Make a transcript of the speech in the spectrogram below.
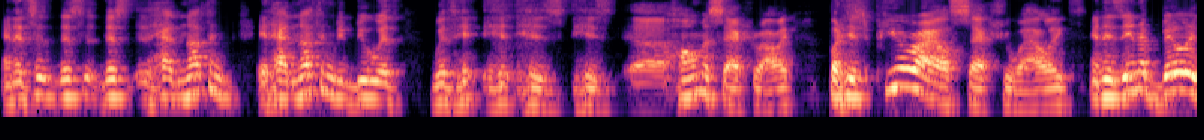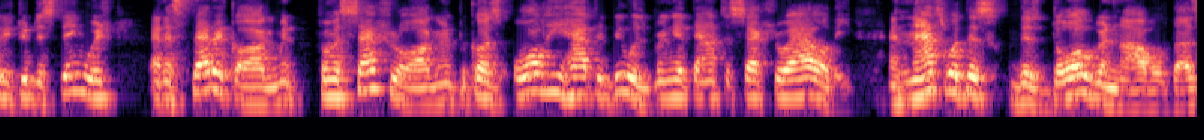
And it's this this it had nothing it had nothing to do with with his his, his uh, homosexuality, but his puerile sexuality and his inability to distinguish an aesthetic argument from a sexual argument because all he had to do was bring it down to sexuality. And that's what this this Dhalgren novel does.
